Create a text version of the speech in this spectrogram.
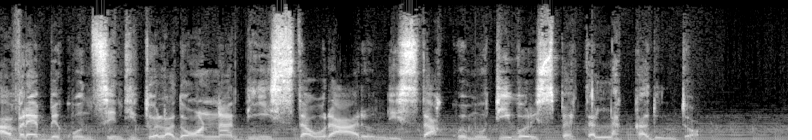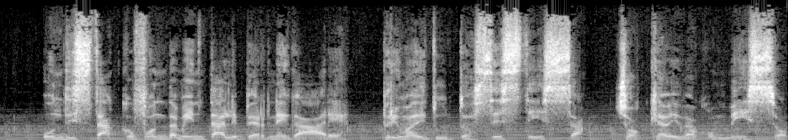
avrebbe consentito alla donna di instaurare un distacco emotivo rispetto all'accaduto. Un distacco fondamentale per negare, prima di tutto a se stessa, ciò che aveva commesso.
